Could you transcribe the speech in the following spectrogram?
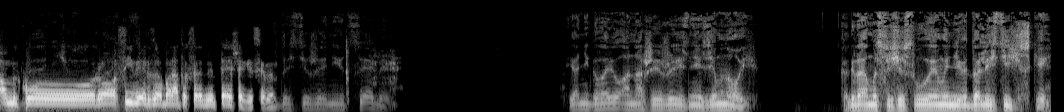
amikor a szív érzi a barátok szeretetét teljes egészében. Я не говорю о нашей жизни земной, когда мы существуем индивидуалистически.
